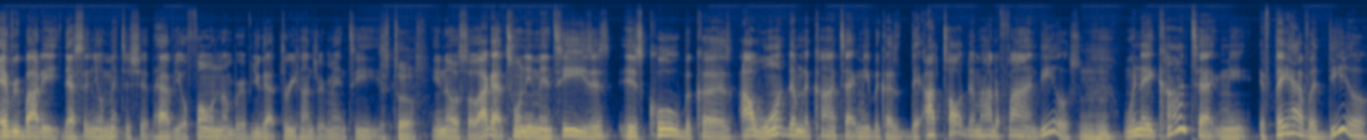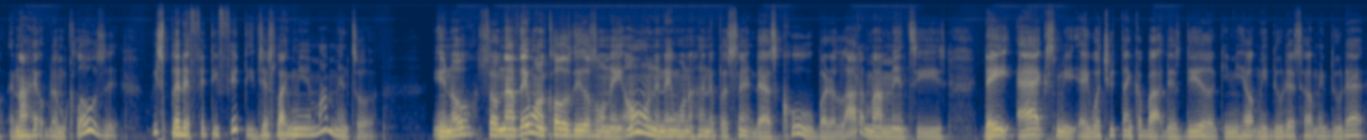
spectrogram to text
everybody that's in your mentorship have your phone number if you got 300 mentees. It's tough. You know, so I got 20 mentees. It's, it's cool because I want them to contact me because they, I taught them how to find deals. Mm-hmm. When they contact me, if they have a deal and I help them close it, we split it 50 50, just like me and my mentor. You know, so now if they want to close deals on their own and they want 100%, that's cool. But a lot of my mentees, they ask me, hey, what you think about this deal? Can you help me do this? Help me do that?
